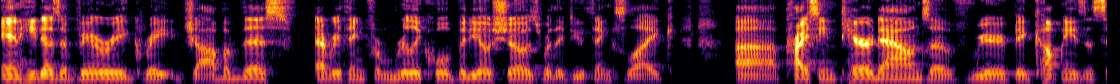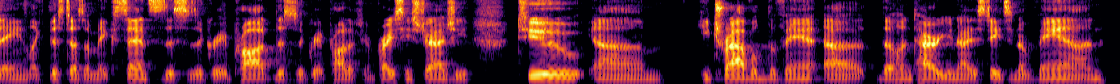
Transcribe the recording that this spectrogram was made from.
and he does a very great job of this everything from really cool video shows where they do things like uh, pricing teardowns of really big companies and saying like this doesn't make sense this is a great product this is a great product and pricing strategy to um, he traveled the van uh, the entire united states in a van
